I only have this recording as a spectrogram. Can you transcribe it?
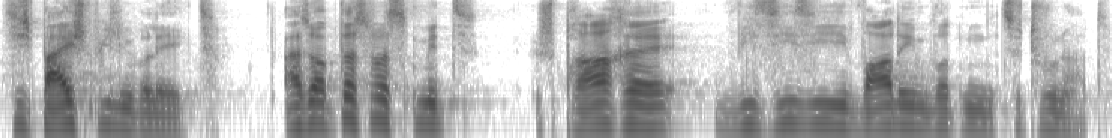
sich Beispiele überlegt. Also ob das was mit Sprache, wie Sie sie wahrnehmen würden, zu tun hat.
